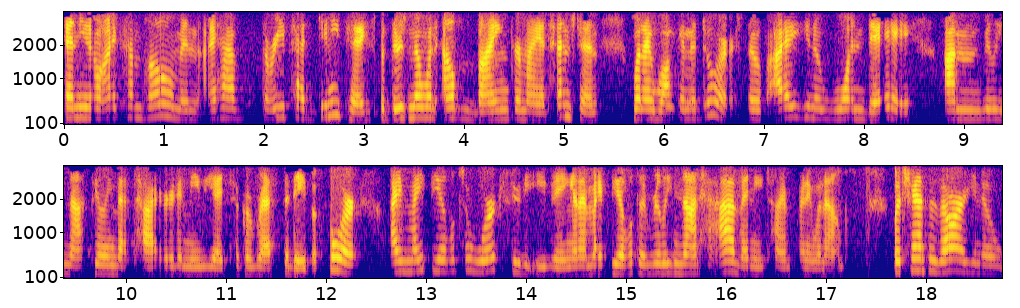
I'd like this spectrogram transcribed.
And you know, I come home and I have three pet guinea pigs, but there's no one else vying for my attention when I walk in the door. So if I, you know, one day I'm really not feeling that tired and maybe I took a rest the day before, I might be able to work through the evening and I might be able to really not have any time for anyone else. But chances are, you know,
